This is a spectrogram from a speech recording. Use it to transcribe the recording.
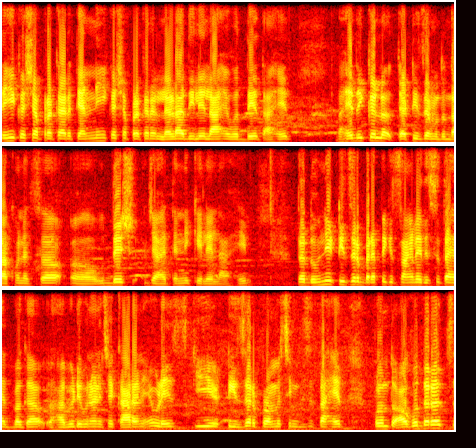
तेही कशा प्रकारे त्यांनीही कशा प्रकारे लढा दिलेला आहे व देत आहेत हे देखील त्या टीझरमधून दाखवण्याचा उद्देश जे आहे त्यांनी केलेला आहे. तर दोन्ही टीजर बऱ्यापैकी चांगले दिसत आहेत बघा. हा व्हिडिओ बनवण्याचे कारण एवढेच की टीजर प्रॉमिसिंग दिसत आहेत. परंतु अगोदरच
